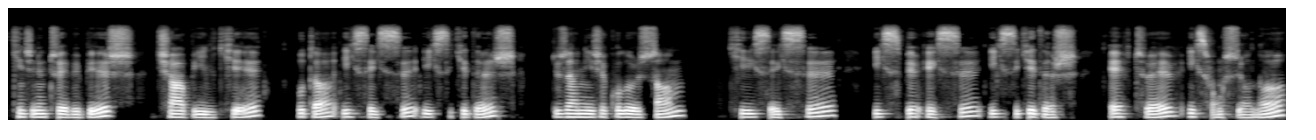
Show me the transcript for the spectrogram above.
ikincinin türevi 1 çarpı ilki bu da x eksi x2'dir. Düzenleyecek olursam 2x eksi x1 eksi x2'dir. f türev x fonksiyonu.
